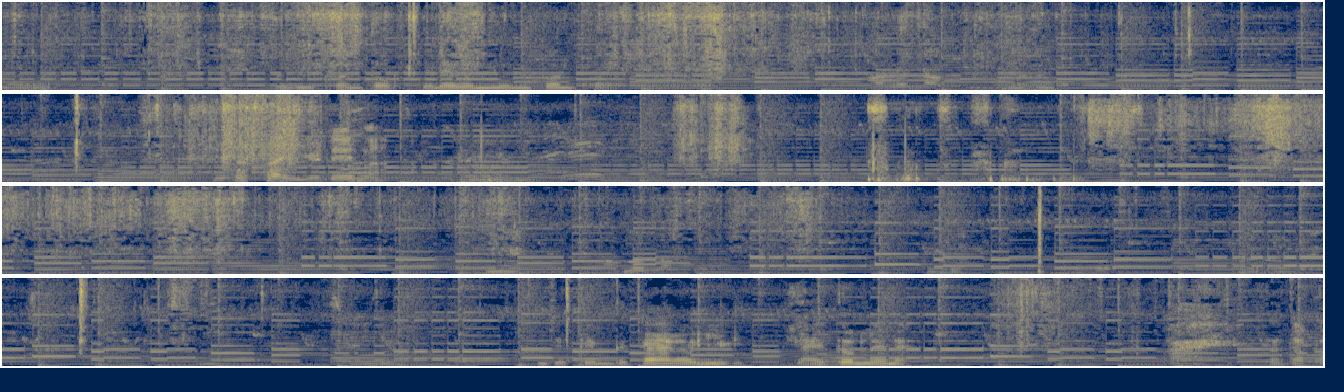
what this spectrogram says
เราพอดีฝนตกจะได้บำรุงต้นต่อเอา แล้วเนาะนะฮะมันจะใส่อยู่เด่นอะอืมนี่ไงเอาแล้วเนาะเอาป่ะเอาเอาเลยใส่อยู่มันจะเต็มตะกร้าเราอีกหลายต้นเลยนะ ไปต้นต่อไป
